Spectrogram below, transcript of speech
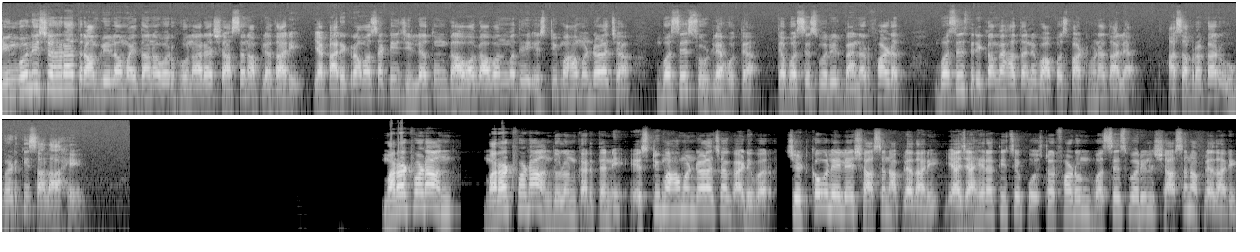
हिंगोली शहरात रामलीला मैदानावर होणाऱ्या शासन आपल्या दारी या कार्यक्रमासाठी जिल्ह्यातून गावागावांमध्ये एस टी महामंडळाच्या बसेस सोडल्या होत्या. त्या बसेसवरील बॅनर फाडत बसेस रिकाम्या हाताने वापस पाठवण्यात आल्या. असा प्रकार उघडकीस आला आहे. मराठवाडा मराठवाडा आंदोलनकर्त्यांनी एस टी महामंडळाच्या गाडीवर चिटकवलेले शासन आपल्या दारी. या जाहिरातीचे पोस्टर फाडून बसेसवरील शासन आपल्या दारी.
